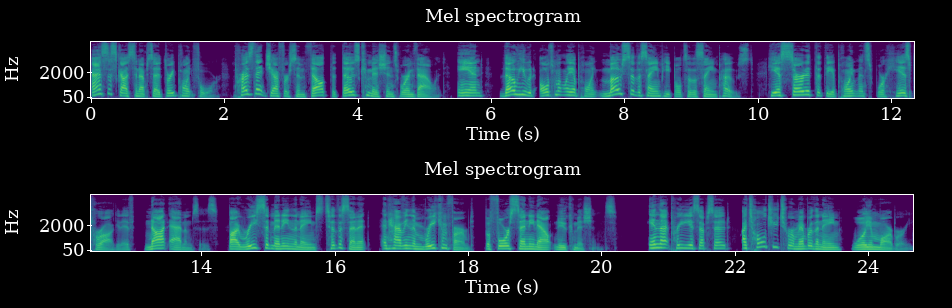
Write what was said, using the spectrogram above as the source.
As discussed in episode 3.4, President Jefferson felt that those commissions were invalid, and though he would ultimately appoint most of the same people to the same post, he asserted that the appointments were his prerogative, not Adams's, by resubmitting the names to the Senate and having them reconfirmed before sending out new commissions. In that previous episode, I told you to remember the name William Marbury.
